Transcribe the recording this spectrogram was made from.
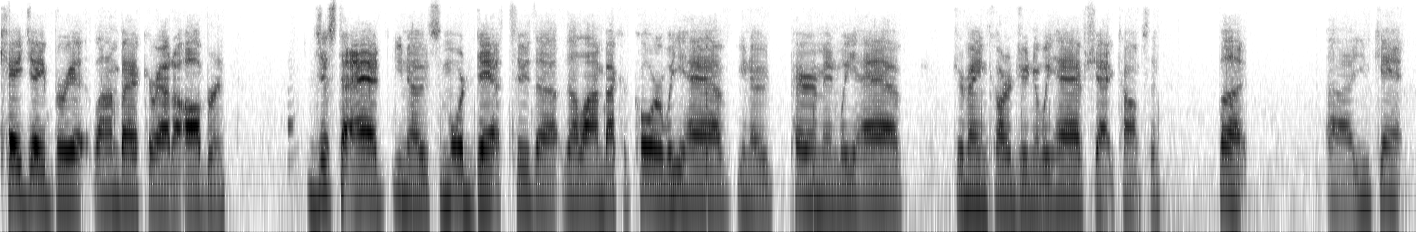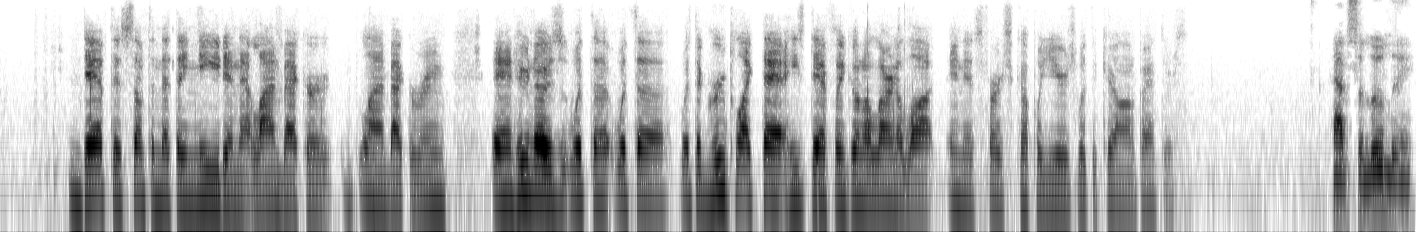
KJ Britt, linebacker out of Auburn, just to add, you know, some more depth to the the linebacker core. We have, you know, Perryman, we have Jermaine Carter Jr., we have Shaq Thompson, but uh, you can't depth is something that they need in that linebacker linebacker room. And who knows with the with the with the group like that, he's definitely going to learn a lot in his first couple years with the Carolina Panthers. Absolutely.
